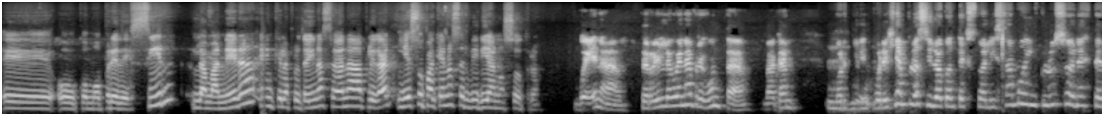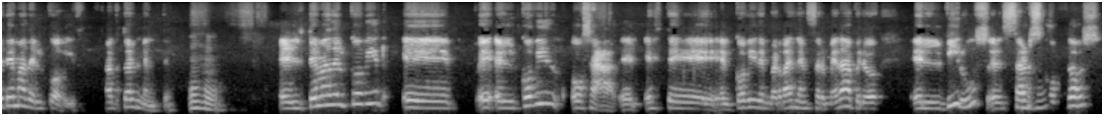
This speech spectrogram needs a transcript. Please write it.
eh, o como predecir la manera en que las proteínas se van a plegar y eso para qué nos serviría a nosotros. Buena, terrible buena pregunta, bacán. Porque, por ejemplo, si lo contextualizamos incluso en este tema del COVID actualmente. El tema del COVID, eh, el COVID, o sea, el, este, el COVID en verdad es la enfermedad, pero el virus, el SARS-CoV-2,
